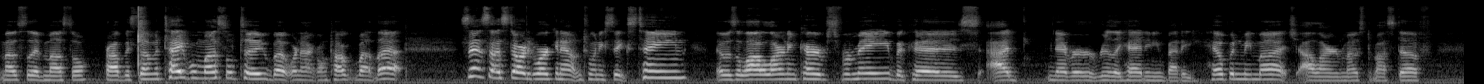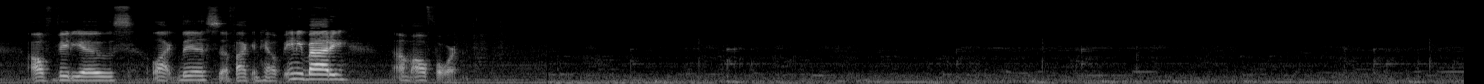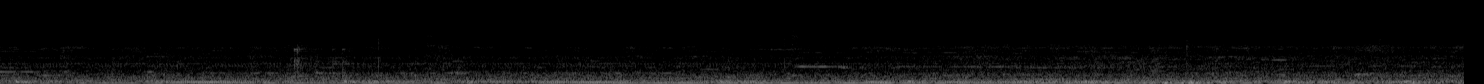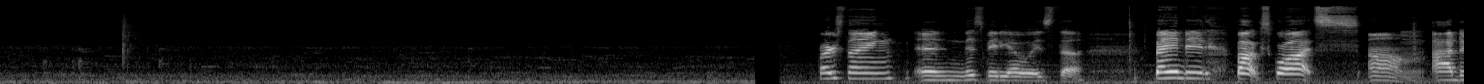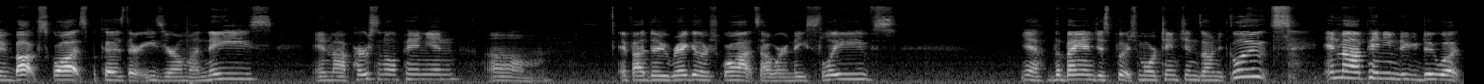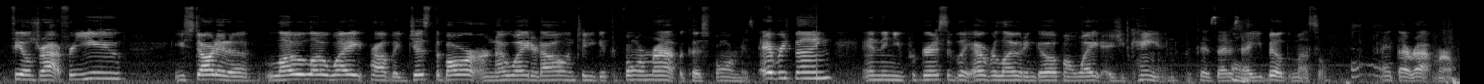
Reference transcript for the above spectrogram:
mostly of muscle, probably some of table muscle too, but we're not going to talk about that. Since I started working out in 2016, there was a lot of learning curves for me because I never really had anybody helping me much. I learned most of my stuff off videos like this. So if I can help anybody, I'm all for it. First thing in this video is the banded box squats. Um, I do box squats because they're easier on my knees, in my personal opinion. Um, if I do regular squats, I wear knee sleeves. Yeah, the band just puts more tensions on your glutes. In my opinion, do you do what feels right for you. You start at a low, low weight, probably just the bar or no weight at all until you get the form right because form is everything. And then you progressively overload and go up on weight as you can because that is hmm. how you build the muscle. Ain't that right, Merle?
